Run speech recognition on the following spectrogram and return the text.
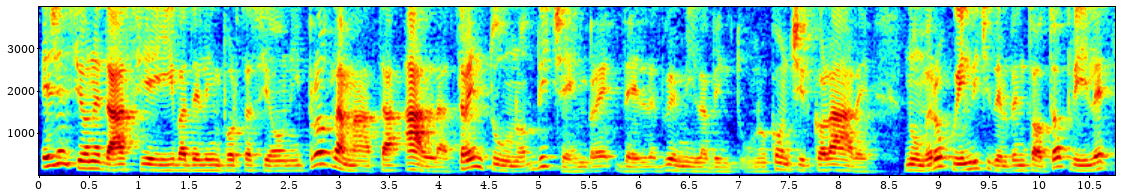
Esenzione dazi e IVA delle importazioni programmata al 31 dicembre del 2021. Con circolare numero 15 del 28 aprile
